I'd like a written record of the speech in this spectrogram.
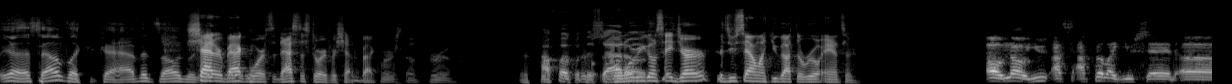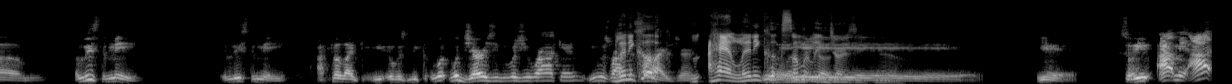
yeah, that sounds like it could happen. So I was like, Shatter okay. Backboards. That's the story for Shatter Backboards, though, for real. I fuck with the But shadows. what were you gonna say, Jerv? Because you sound like you got the real answer. Oh no, you. I feel like you said. Um, at least to me, at least to me, I feel like it was. What, what jersey was you rocking? You was rocking Lenny Cooke. jersey. I had Lenny Cooke Yeah, Summer yeah, League yeah, jersey. Yeah, yeah. So he. I mean, I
